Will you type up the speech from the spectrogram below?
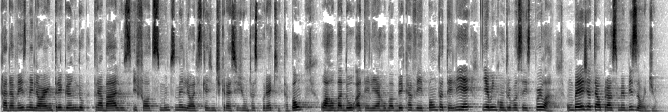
cada vez melhor, entregando trabalhos e fotos muito melhores que a gente cresce juntas por aqui, tá bom? O arroba do ateliê, arroba bkv.ateliê e eu encontro vocês por lá. Um beijo e até o próximo episódio.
